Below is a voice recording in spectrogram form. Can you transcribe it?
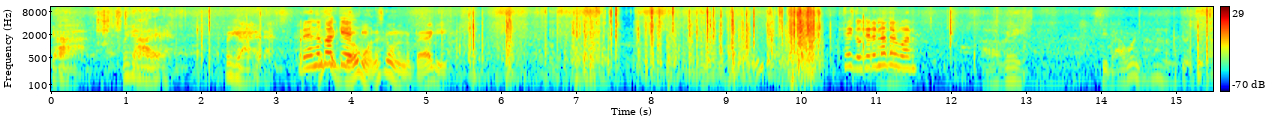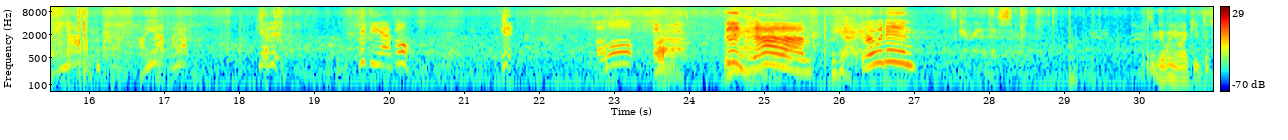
Yeah, we got it. We got it. Put it in the this bucket. is a good one. It's going in the baggie. Okay, go get another one. Okay. See that one? That one looks good too. Hurry up. Hurry up, hurry up. Get it. Hit the apple. Get it. Oh. Ugh. Good job. We got it. Throw it in. Good one. You want to keep this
